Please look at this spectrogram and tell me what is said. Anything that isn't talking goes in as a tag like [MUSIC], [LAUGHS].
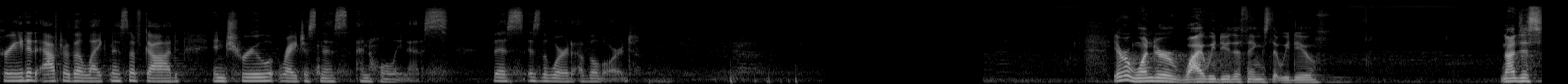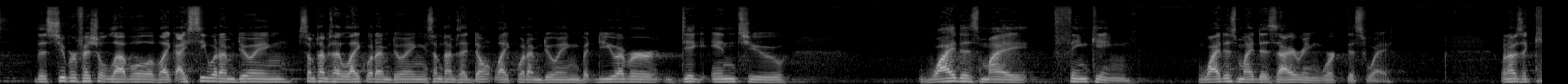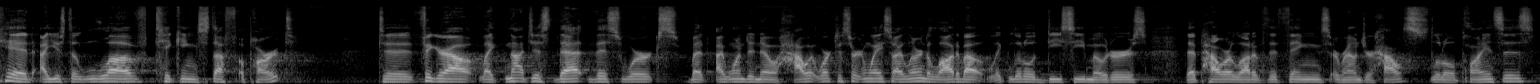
created after the likeness of God in true righteousness and holiness. This is the word of the Lord. You ever wonder why we do the things that we do? Not just the superficial level of like, I see what I'm doing. Sometimes I like what I'm doing. Sometimes I don't like what I'm doing. But do you ever dig into why does my thinking, why does my desiring work this way? When I was a kid, I used to love taking stuff apart to figure out, like, not just that this works, but I wanted to know how it worked a certain way. So I learned a lot about, like, little DC motors that power a lot of the things around your house, little appliances.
